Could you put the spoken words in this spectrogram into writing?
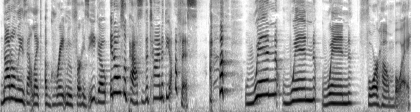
not only is that like a great move for his ego, it also passes the time at the office. win, win, win for Homeboy.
